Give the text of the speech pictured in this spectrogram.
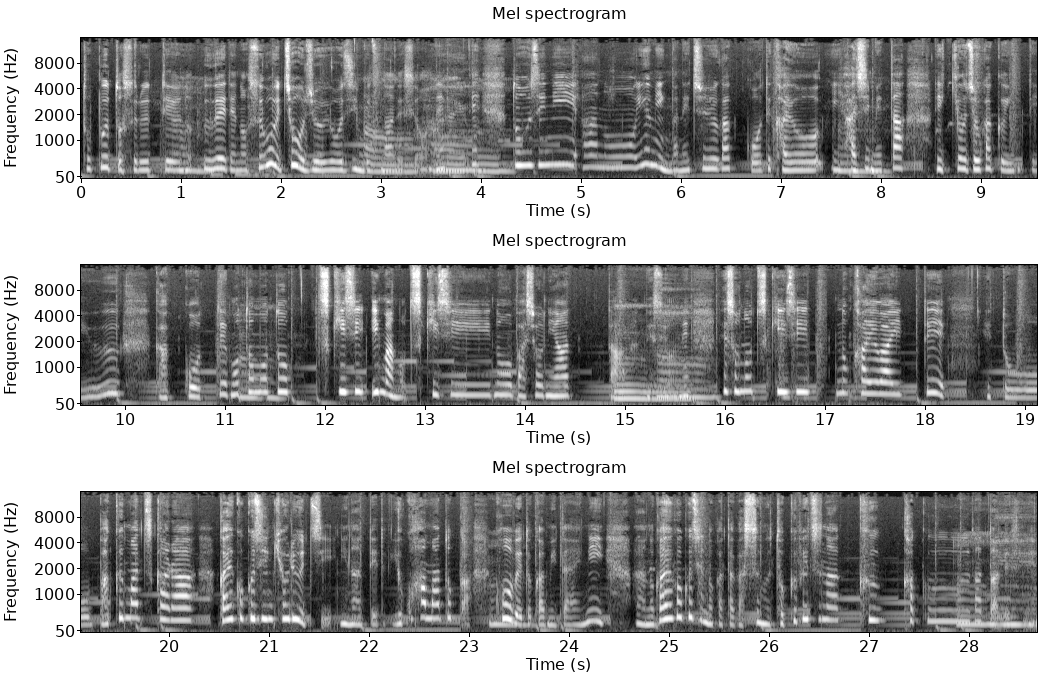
トプットするっていうのうん。上でのすごい超重要人物なんですよね。はい。で同時にあのユーミンがね中学校で通い始めた立教女学院っていう学校ってもともと築地今の築地の場所にあったんですよね。でその築地の界隈って、えっと、幕末から外国人居留地になっていて横浜とか神戸とかみたいに、あの外国人の方が住む特別な区画だったんですね。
